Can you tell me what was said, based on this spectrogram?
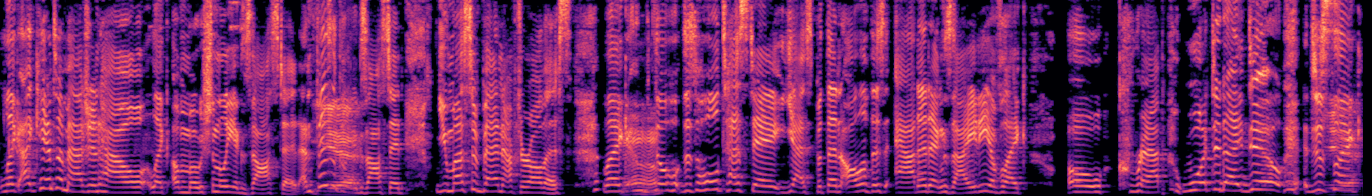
Like I can't imagine how like emotionally exhausted and physically Yeah. exhausted you must have been after all this. Like Uh-huh. the this whole test day, yes, but then all of this added anxiety of like Oh crap, what did I do? Just Yeah. like,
